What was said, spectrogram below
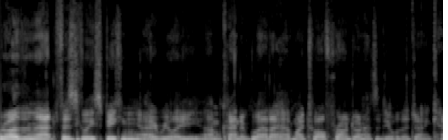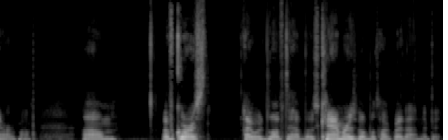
but other than that, physically speaking, I really I'm kind of glad I have my 12 Pro and don't have to deal with a giant camera bump. Um, of course, I would love to have those cameras, but we'll talk about that in a bit.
